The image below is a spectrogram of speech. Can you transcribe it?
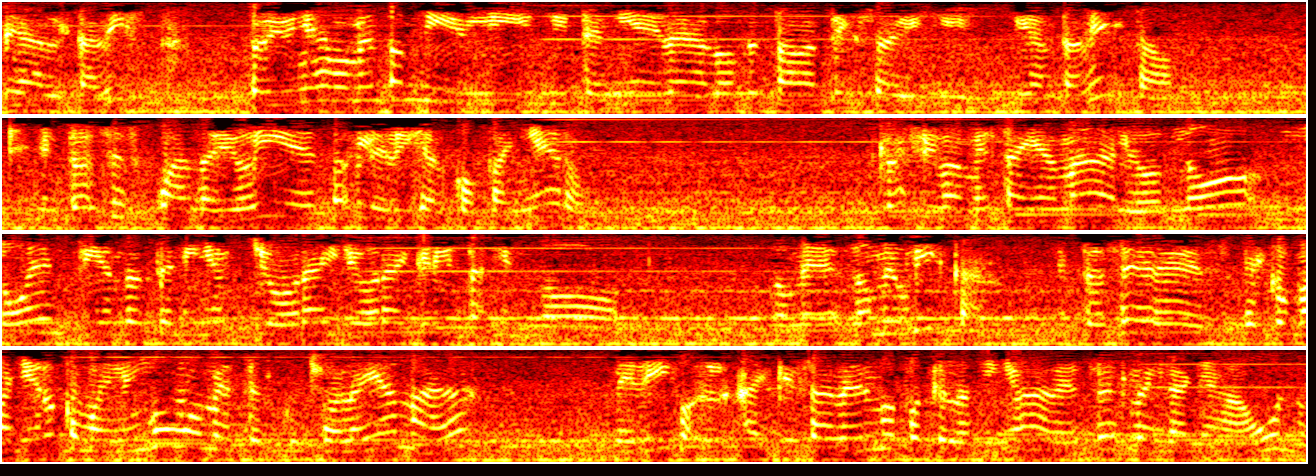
de Altavista. Pero yo en ese momento ni, ni, ni tenía idea dónde estaba Tixa y, y, y. Entonces, cuando yo oí eso, le dije al compañero, esta llamada, le digo, no, no entiendo, este niño llora y llora y grita y no, no me, no me ubica. Entonces, el compañero, como en ningún momento escuchó la llamada, me dijo, hay que saberlo porque los niños a veces lo engañan a uno.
